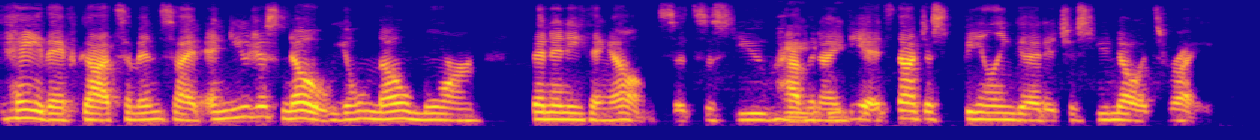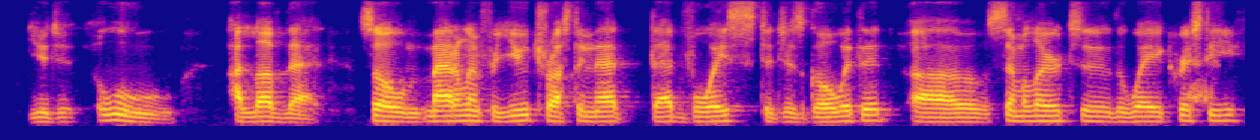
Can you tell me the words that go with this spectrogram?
hey, they've got some insight, and you just know you'll know more than anything else. It's just you have an Mhm. idea. It's not just feeling good. It's just you know it's right. You just ooh, I love that. So Madeleine, for you, trusting that that voice to just go with it, uh, similar to the way Christie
